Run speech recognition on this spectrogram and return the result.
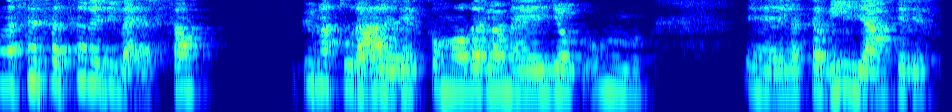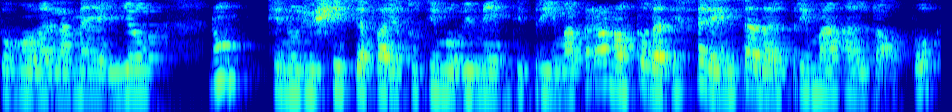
una sensazione diversa, più naturale, riesco a muoverla meglio, um, eh, la caviglia anche riesco a muoverla meglio, non che non riuscissi a fare tutti i movimenti prima, però noto la differenza dal prima al dopo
